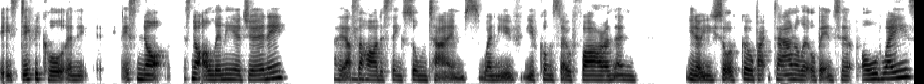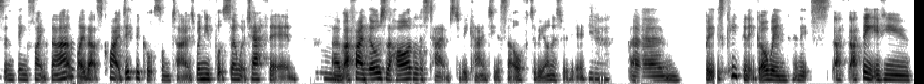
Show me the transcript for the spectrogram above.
it's difficult and it, it's not it's not a linear journey. I think that's Yeah. the hardest thing sometimes when you've you've come so far and then you know you sort of go back down a little bit into old ways and things like that. Like that's quite difficult sometimes when you've put so much effort in Mm, um, i find those are the hardest times to be kind to yourself to be honest with you. Yeah, um but it's keeping it going and it's I, I think if you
